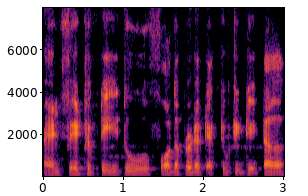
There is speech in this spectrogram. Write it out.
And 852 for the product activity data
